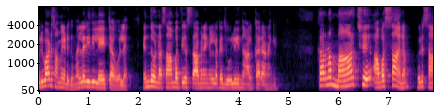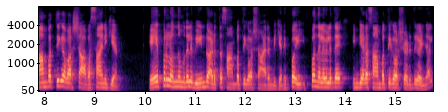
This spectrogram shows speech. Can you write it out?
ഒരുപാട് സമയം എടുക്കും നല്ല രീതിയിൽ ലേറ്റ് ആകും അല്ലേ? എന്തുകൊണ്ടാണ് സാമ്പത്തിക സ്ഥാപനങ്ങളിലൊക്കെ ജോലി ചെയ്യുന്ന ആൾക്കാരാണെങ്കിൽ? കാരണം മാർച്ച് അവസാനം ഒരു സാമ്പത്തിക വർഷം അവസാനിക്കുകയാണ്. ഏപ്രിൽ ഒന്ന് മുതൽ വീണ്ടും അടുത്ത സാമ്പത്തിക വർഷം ആരംഭിക്കുകയാണ്. ഇപ്പോൾ ഇപ്പോൾ നിലവിലത്തെ ഇന്ത്യയുടെ സാമ്പത്തിക വർഷം എടുത്തു കഴിഞ്ഞാൽ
